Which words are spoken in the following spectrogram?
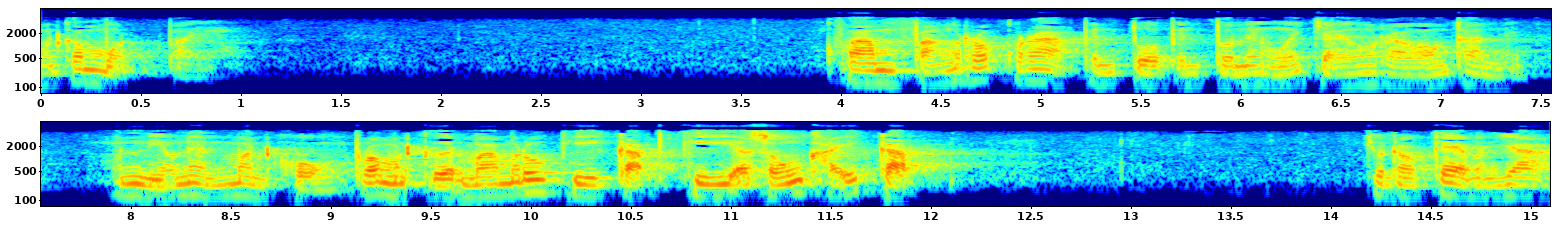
มันก็หมดไป ความฝังรกรากเป็นตัวเป็นตนในหัวใจของเราของท่านเนี่ยมันเหนียวแน่นมั่นคง เพราะมันเกิดมาไม่รู้กี่กับกี่อสงไขยกับจนเราแก้มันยาก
